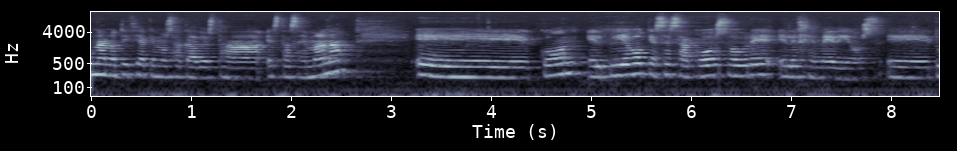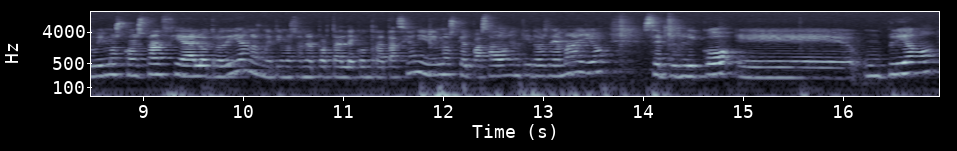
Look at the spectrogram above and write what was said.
una noticia que hemos sacado esta, esta semana eh, con el pliego que se sacó sobre eje medios. Eh, tuvimos constancia el otro día, nos metimos en el portal de contratación y vimos que el pasado 22 de mayo se publicó eh, un pliego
